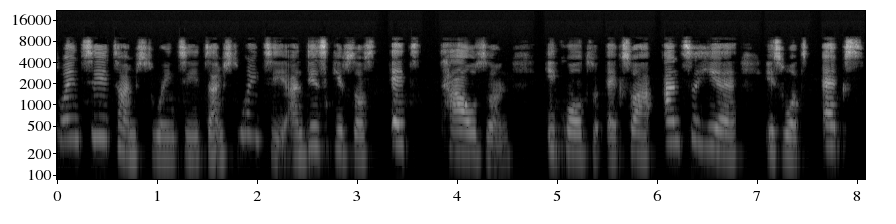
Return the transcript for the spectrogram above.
20 times 20 times 20, and this gives us 8,000 equal to x. So our answer here is what, x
